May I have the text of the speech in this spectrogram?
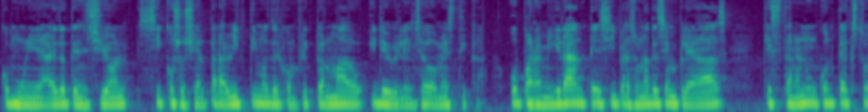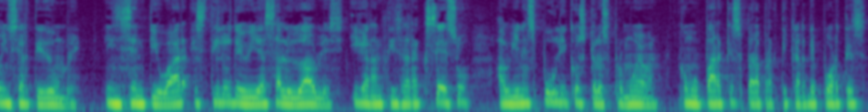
comunidades de atención psicosocial para víctimas del conflicto armado y de violencia doméstica, o para migrantes y personas desempleadas que están en un contexto de incertidumbre, incentivar estilos de vida saludables y garantizar acceso a bienes públicos que los promuevan, como parques para practicar deportes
